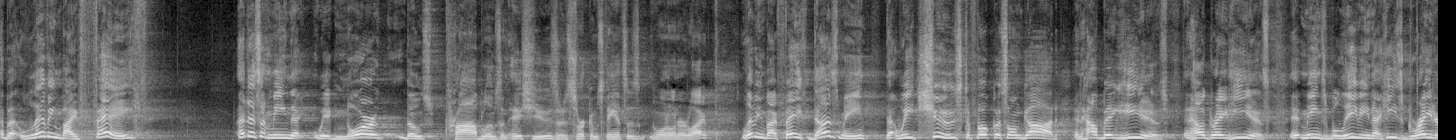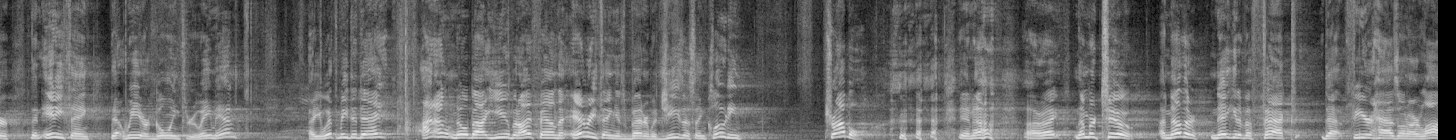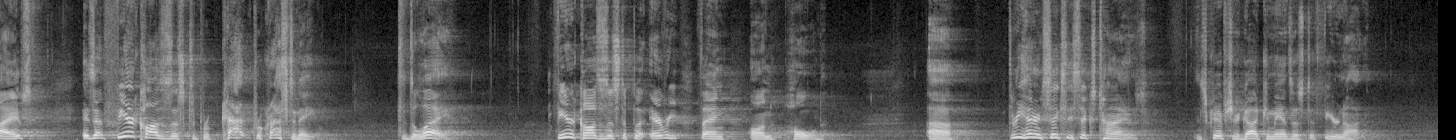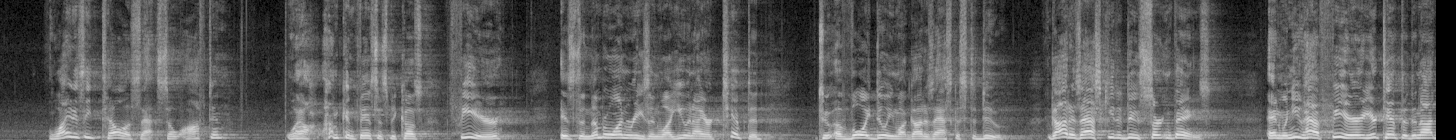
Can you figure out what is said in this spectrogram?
But living by faith, that doesn't mean that we ignore those problems and issues and circumstances going on in our life. Living by faith does mean that we choose to focus on God and how big He is and how great He is. It means believing that He's greater than anything that we are going through. Amen? Are you with me today? I don't know about you, but I found that everything is better with Jesus, including trouble. you know? All right. Number two, another negative effect that fear has on our lives is that fear causes us to procrastinate, to delay. Fear causes us to put everything on hold. Uh, 366 times in Scripture, God commands us to fear not. Why does He tell us that so often? Well, I'm convinced it's because fear is the number one reason why you and I are tempted to avoid doing what God has asked us to do. God has asked you to do certain things. And when you have fear, you're tempted to not,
